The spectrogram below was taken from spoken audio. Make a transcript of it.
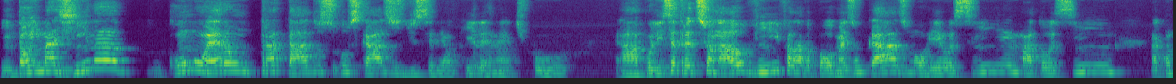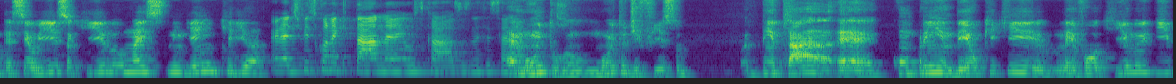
Então imagina como eram tratados os casos de serial killer, né? Tipo, a polícia tradicional vinha e falava, pô, mais um caso, morreu assim, matou assim, aconteceu isso, aquilo, mas ninguém queria. Era difícil conectar, né, os casos necessariamente. É muito, muito difícil tentar é, compreender o que, que levou aquilo e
